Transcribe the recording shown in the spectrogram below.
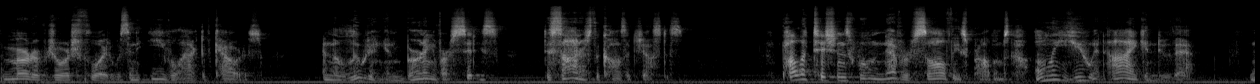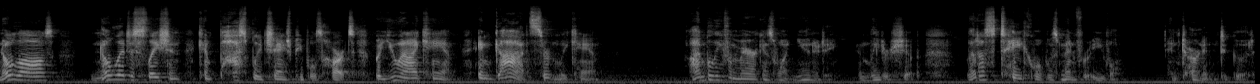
The murder of George Floyd was an evil act of cowardice, and the looting and burning of our cities dishonors the cause of justice. Politicians will never solve these problems. Only you and I can do that. No laws, no legislation can possibly change people's hearts, but you and I can, and God certainly can. I believe Americans want unity and leadership. Let us take what was meant for evil and turn it into good.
